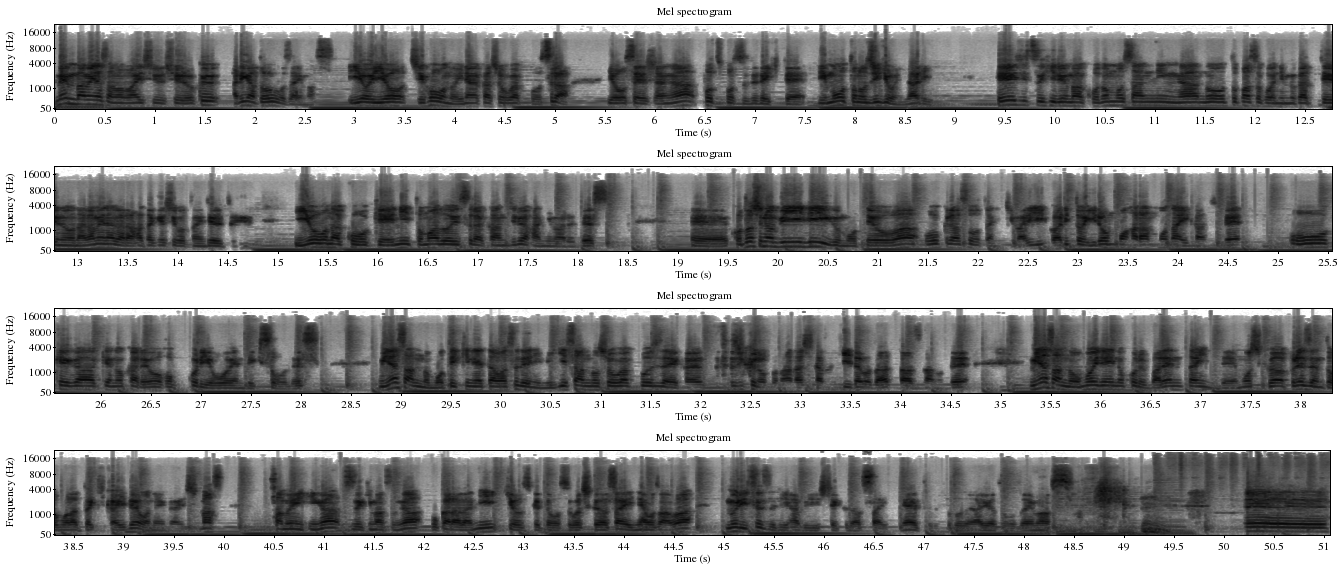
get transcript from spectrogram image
メンバー皆様毎週収録ありがとうございます。いよいよ地方の田舎小学校すら陽性者がポツポツ出てきてリモートの授業になり、平日昼間子供3人がノートパソコンに向かっているのを眺めながら畑仕事に出るという異様な光景に戸惑いすら感じるハニマルです。えー今年の B リーグモテオは大倉壮太に決まり、割と異論も波乱もない感じで、大怪我明けの彼をほっこり応援できそうです。皆さんのモテキネタはすでに右さんの小学校時代通ってた塾の子の話など聞いたことあったはずなので、皆さんの思い出に残るバレンタインデーもしくはプレゼントをもらった機会でお願いします。寒い日が続きますが、お体に気をつけてお過ごしください。にゃおさんは無理せずリハビリしてくださいね。ということでありがとうございます。え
